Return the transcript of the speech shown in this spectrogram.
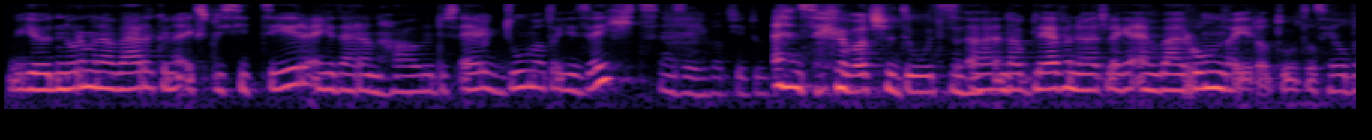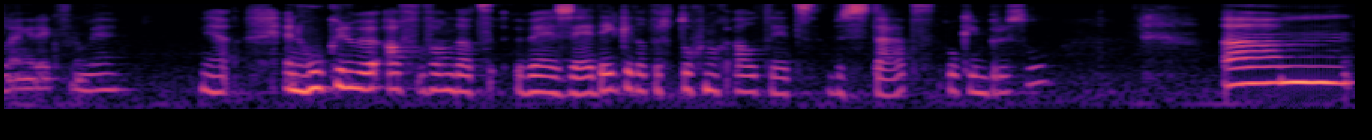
je normen en waarden kunnen expliciteren en je daaraan houden. Dus eigenlijk doen wat je zegt. En zeggen wat je doet. En zeggen wat je doet. Mhm. Eh, en dat blijven uitleggen en waarom dat je dat doet. Dat is heel belangrijk voor mij. Ja, en hoe kunnen we af van dat wij-zij denken dat er toch nog altijd bestaat, ook in Brussel? Um,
